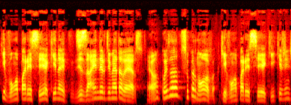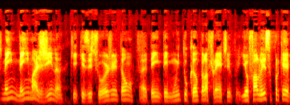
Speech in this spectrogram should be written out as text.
que vão aparecer aqui, né? Designer de metaverso. É uma coisa super nova, que vão aparecer aqui que a gente nem, nem imagina que, que existe hoje. Então, é, tem, tem muito campo pela frente. E eu falo isso porque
